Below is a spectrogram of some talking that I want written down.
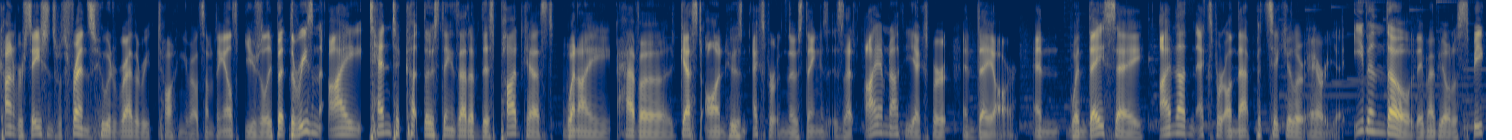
conversations with friends who would rather be talking about something else usually. But the reason I tend to cut those things out of this podcast when I have a guest on who's an expert in those things is that I am not the expert and they are. And when they say, I'm not an expert on that particular area, even though they might be able to speak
